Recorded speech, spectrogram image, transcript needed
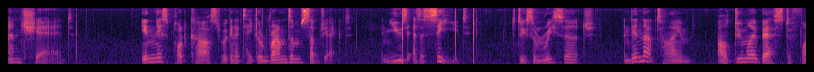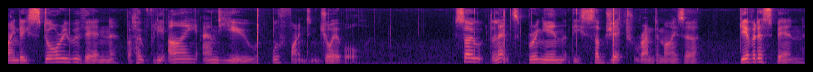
and shared. In this podcast, we're going to take a random subject and use it as a seed to do some research, and in that time, I'll do my best to find a story within that hopefully I and you will find enjoyable. So let's bring in the subject randomizer, give it a spin,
